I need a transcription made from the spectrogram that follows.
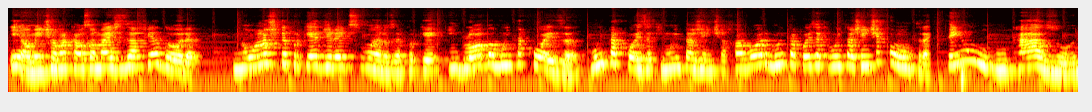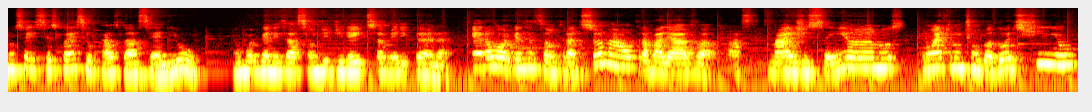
E realmente é uma causa mais desafiadora. Não acho que é porque é direitos humanos, é porque engloba muita coisa. Muita coisa que muita gente é a favor, muita coisa que muita gente é contra. Tem um, um caso, não sei se vocês conhecem o caso da ACLU, é uma organização de direitos americana. Era uma organização tradicional, trabalhava há mais de 100 anos. Não é que não tinham doadores, tinham.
